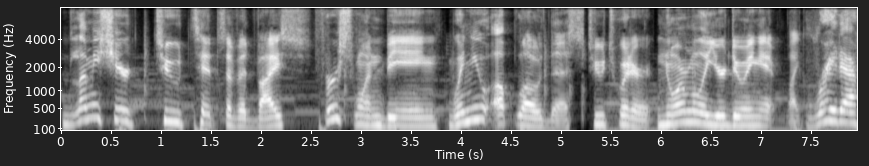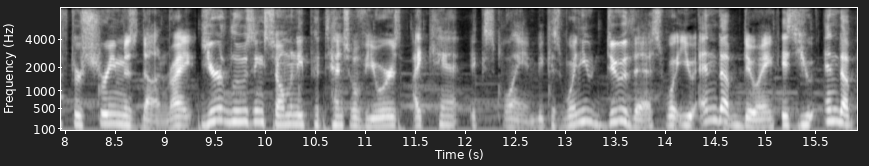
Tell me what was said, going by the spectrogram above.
Let me share two tips of advice. First one being when you upload this to Twitter, normally you're doing it like right after stream is done, right? You're losing so many potential viewers. I can't explain because when you do this, what you end up doing is you end up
